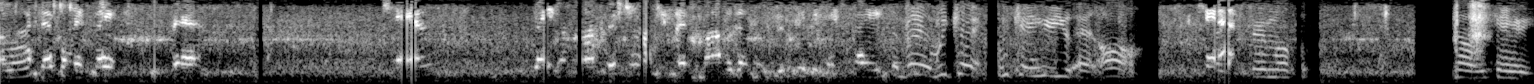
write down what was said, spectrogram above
Um, I definitely think that can say a non-Christian. I think that the Bible doesn't specifically say. Ben, we can't we can't hear you at all. You can't. Very muffled. No, we can't hear you.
